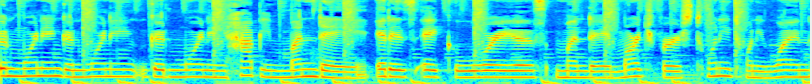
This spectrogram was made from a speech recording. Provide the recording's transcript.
Good morning, good morning, good morning. Happy Monday. It is a glorious Monday, March 1st, 2021.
